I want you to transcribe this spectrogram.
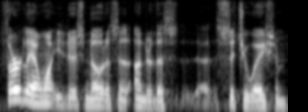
thirdly, I want you to just notice under this uh, situation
